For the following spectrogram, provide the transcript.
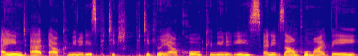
aimed at our communities, partic- particularly our called communities. An example might be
